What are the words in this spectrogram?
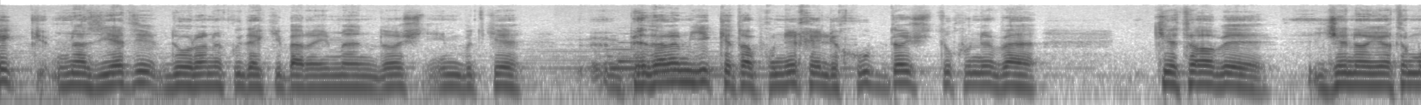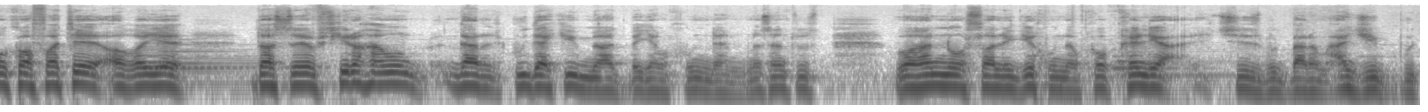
یک نظیت دوران کودکی برای من داشت این بود که پدرم یک کتابخونه خیلی خوب داشت تو خونه و کتاب جنایات مکافات آقای داستایوفسکی رو همون در کودکی میاد بگم خوندم. مثلا تو واقعا نه سالگی خوندم. خب خیلی چیز بود برام عجیب بود.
